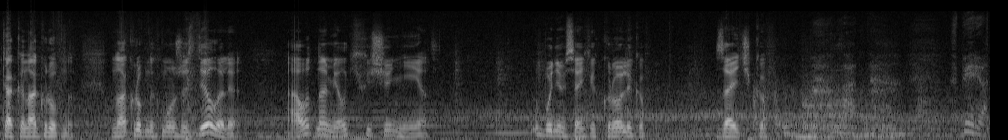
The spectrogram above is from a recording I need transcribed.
Как и на крупных. Но на крупных мы уже сделали, а вот на мелких еще нет. Ну, будем всяких кроликов, зайчиков. Ладно, вперед.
